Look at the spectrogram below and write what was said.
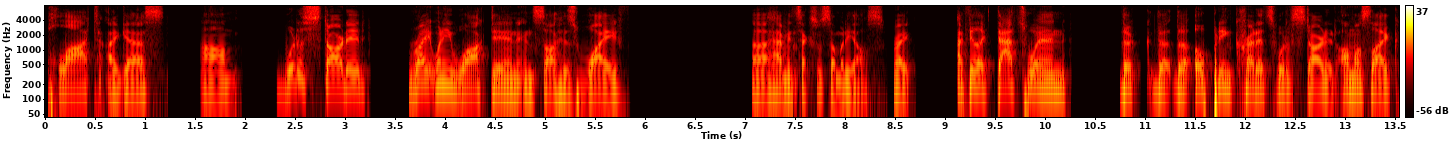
plot, I guess, um, would have started right when he walked in and saw his wife uh, having sex with somebody else, right? I feel like that's when the, the the opening credits would have started, almost like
